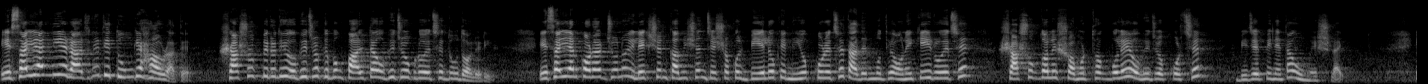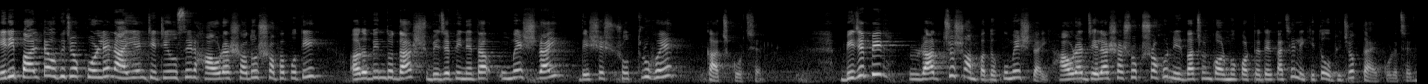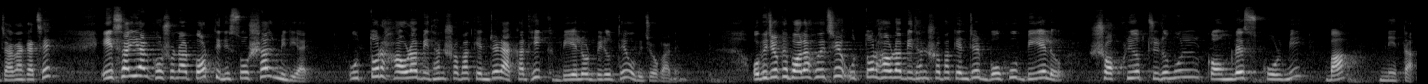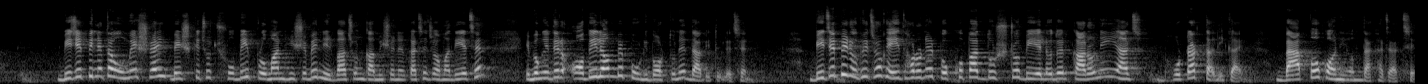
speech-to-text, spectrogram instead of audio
SIR নিয়ে রাজনীতি তুঙ্গে হাওড়াতে। শাসক বিরোধী অভিযোগ এবং পাল্টা অভিযোগ রয়েছে দু দলেরই। এসআইআর করার জন্য ইলেকশন কমিশন যে সকল বিএলওকে নিয়োগ করেছে, তাদের মধ্যে অনেকেই রয়েছে শাসক দলের সমর্থক বলে অভিযোগ করছেন বিজেপি নেতা উমেশ রায়। এরই পাল্টা অভিযোগ করলেন আইএনটিটিউসির হাওড়া সদর সভাপতি অরবিন্দ দাস। বিজেপি নেতা উমেশ রায় দেশের শত্রু হয়ে কাজ করছেন। বিজেপির রাজ্য সম্পাদক উমেশ রায় হাওড়া জেলা শাসক সহ নির্বাচন কর্মকর্তাদের কাছে লিখিত অভিযোগ দায়ের করেছেন। জানা গেছে, এসআইআর ঘোষণার পর তিনি সোশ্যাল মিডিয়ায় উত্তর হাওড়া বিধানসভা কেন্দ্রের একাধিক বিএলওর বিরুদ্ধে অভিযোগ আনেন। অভিযোগে বলা হয়েছে, উত্তর হাওড়া বিধানসভা কেন্দ্রের বহু বিএলও সক্রিয় তৃণমূল কংগ্রেস কর্মী বা নেতা। বিজেপি নেতা উমেশ রায় বেশ কিছু ছবি প্রমাণ হিসেবে নির্বাচন কমিশনের কাছে জমা দিয়েছেন এবং এদের অবিলম্বে পরিবর্তনের দাবি তুলেছেন। বিজেপির অভিযোগ এই ধরনের পক্ষপাত দুষ্ট বিএলওদের কারণেই আজ ভোটার তালিকায় ব্যাপক অনিয়ম দেখা যাচ্ছে।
